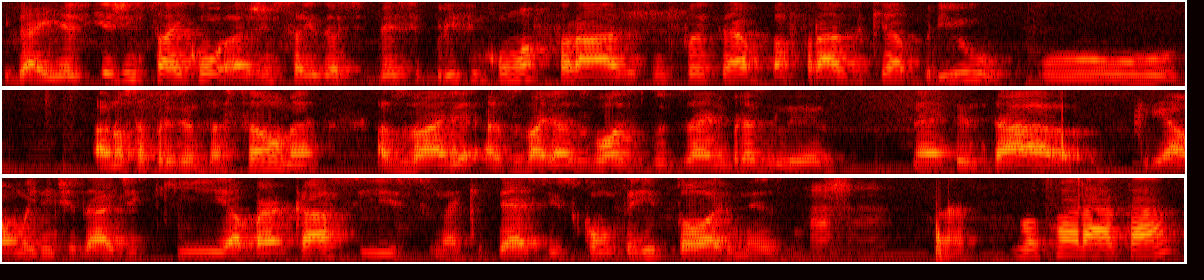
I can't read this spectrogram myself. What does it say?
E daí a gente, sai com, a gente saiu desse, desse briefing com uma frase, assim, que foi até a, a frase que abriu o, a nossa apresentação, né? As várias, as várias vozes do design brasileiro. Né? Tentar criar uma identidade que abarcasse isso, né? Que desse isso como território mesmo. Uhum. Né? Vou chorar, tá?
